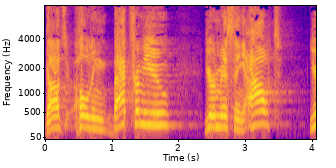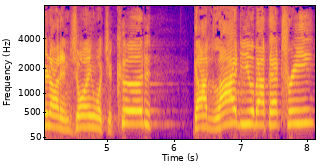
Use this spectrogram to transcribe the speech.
God's holding back from you. You're missing out. You're not enjoying what you could. God lied to you about that tree.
